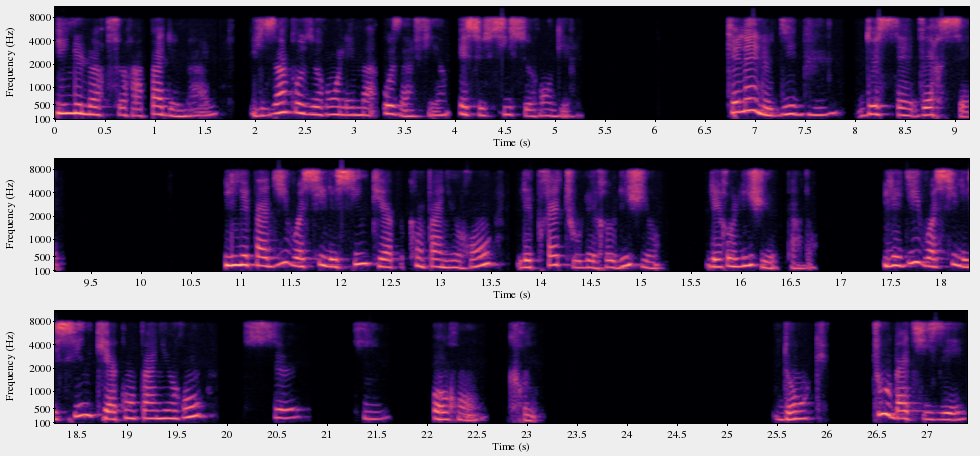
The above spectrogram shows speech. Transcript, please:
il ne leur fera pas de mal, ils imposeront les mains aux infirmes et ceux-ci seront guéris. Quel est le début de ces versets? Il n'est pas dit voici les signes qui accompagneront les prêtres ou les religions, les religieux, pardon. Il est dit voici les signes qui accompagneront ceux qui auront cru. Donc, tout baptisé,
